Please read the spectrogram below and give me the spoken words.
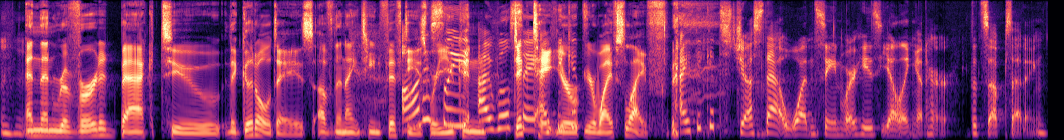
Mm-hmm. And then reverted back to the good old days of the 1950s, where you can I will say, dictate your, your wife's life. I think it's just that one scene where he's yelling at her that's upsetting.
